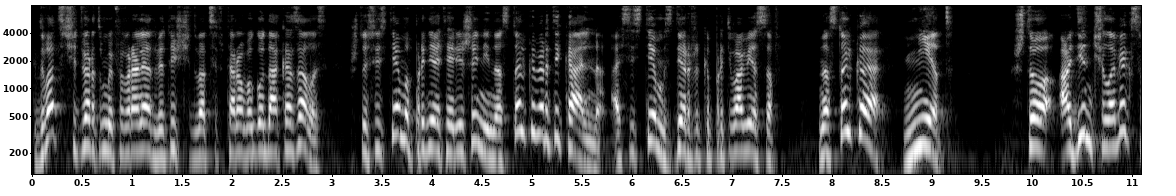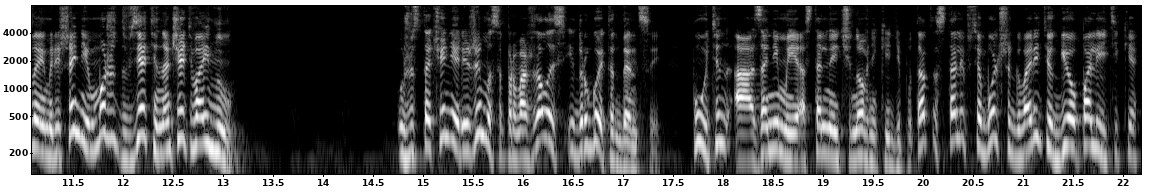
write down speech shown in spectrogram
К 24 февраля 2022 года оказалось, что система принятия решений настолько вертикальна, а система сдержек и противовесов настолько нет, что один человек своим решением может взять и начать войну. Ужесточение режима сопровождалось и другой тенденцией. Путин, а за ним и остальные чиновники и депутаты стали все больше говорить о геополитике,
